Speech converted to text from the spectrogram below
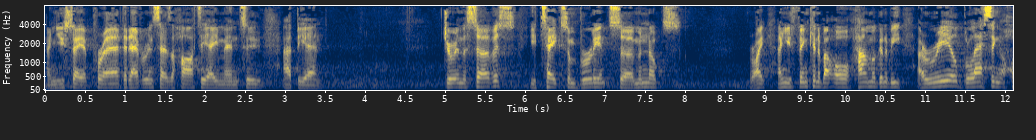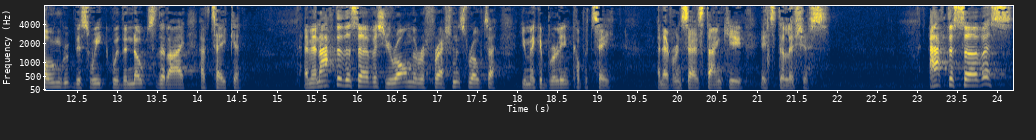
and you say a prayer that everyone says a hearty amen to at the end. During the service, you take some brilliant sermon notes, right? And you're thinking about, oh, how am I going to be a real blessing at home group this week with the notes that I have taken? And then after the service, you're on the refreshments rota. You make a brilliant cup of tea. And everyone says, thank you. It's delicious. After service,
